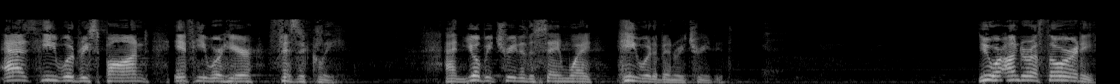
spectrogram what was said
as He would respond if He were here physically. And you'll be treated the same way He would have been retreated. You are under authority.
